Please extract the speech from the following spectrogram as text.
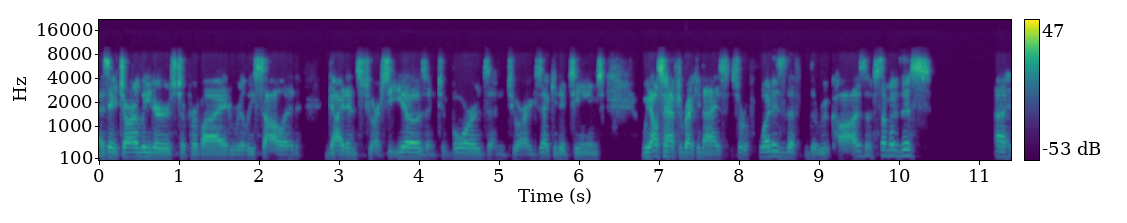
as HR leaders to provide really solid guidance to our CEOs and to boards and to our executive teams, we also have to recognize sort of what is the the root cause of some of this uh,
